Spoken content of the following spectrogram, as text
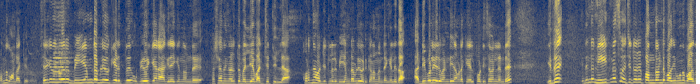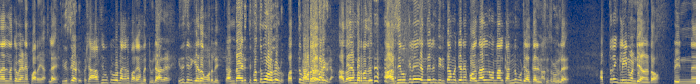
ഒന്ന് കോൺടാക്ട് ചെയ്തോളൂ ശരിക്കും നിങ്ങളൊരു ബി എം ഡബ്ല്യു ഒക്കെ എടുത്ത് ഉപയോഗിക്കാൻ ആഗ്രഹിക്കുന്നുണ്ട് പക്ഷേ നിങ്ങളുടെ അടുത്ത് വലിയ ബഡ്ജറ്റ് ഇല്ല. കുറഞ്ഞ ബഡ്ജറ്റിൽ ഒരു ബി എം ഡബ്ല്യു എടുക്കണം എന്നുണ്ടെങ്കിൽ ഇതാ അടിപൊളി ഒരു വണ്ടി നമ്മുടെ കെ എൽ ഫോർട്ടി സെവനിലുണ്ട് ഇത് ഇതിന്റെ നീറ്റ്നെസ് വെച്ചിട്ട് ഒരു പന്ത്രണ്ട് പതിമൂന്ന് പതിനാലിനൊക്കെ വേണേ പറയാം അല്ലേ? തീർച്ചയായിട്ടും. പക്ഷെ ആർ സി ബുക്ക് ഉള്ളതുകൊണ്ട് അങ്ങനെ പറയാൻ പറ്റൂല. ഇത് ശരിക്കും ഏതാ മോഡൽ രണ്ടായിരത്തി പത്ത് മോഡലുള്ളൂ പത്ത് മോഡൽ പറയൂല. അതാ ഞാൻ പറഞ്ഞത്. ആർ സി ബുക്കിൽ എന്തെങ്കിലും തിരുത്താൻ പറ്റുകയാണെങ്കിൽ പതിനാലിന് പറഞ്ഞാൽ കണ്ണു മുട്ടി ആൾക്കാർ വിശ്വസിക്കും അല്ലേ? അത്രയും ക്ലീൻ വണ്ടിയാണ് കേട്ടോ. പിന്നെ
